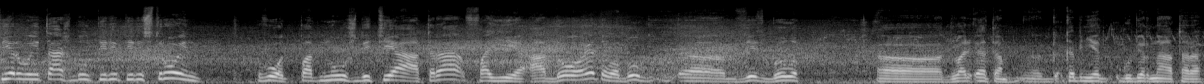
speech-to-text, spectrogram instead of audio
Первый этаж был пере перестроен вот, под нужды театра, фойе, а до этого был, э, здесь был э, двор, это, кабинет губернатора.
